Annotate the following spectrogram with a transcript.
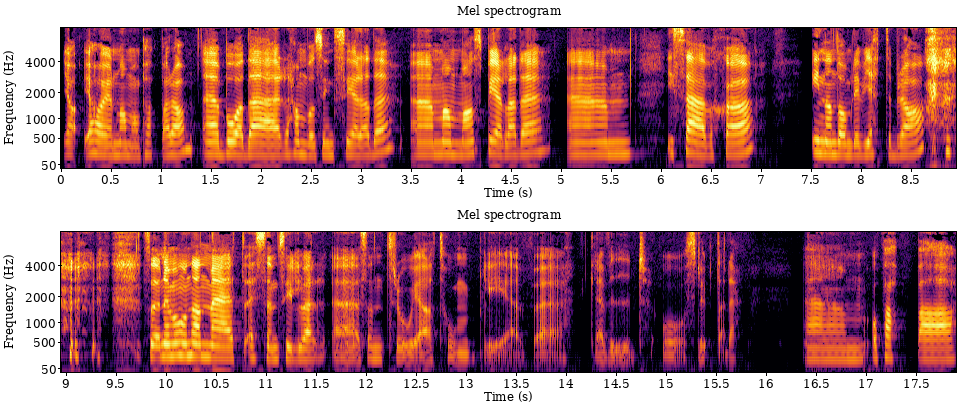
Ja, jag har ju en mamma och pappa då. Eh, båda är handbollsintresserade. Eh, mamma spelade ehm, i Sävsjö innan de blev jättebra. så när hon hann med ett SM-silver, eh, sen tror jag att hon blev eh, gravid och slutade. Ehm, och pappa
